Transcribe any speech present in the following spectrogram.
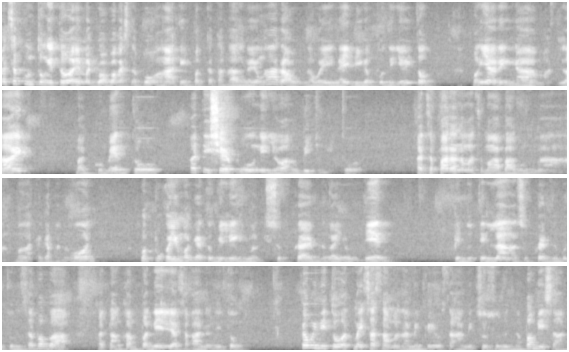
At sa puntong ito ay magwawakas na po ang ating pagtatanghal ngayong araw. Naway naibigan po ninyo ito. Mangyaring uh, mag-like, mag-komento, at i-share po ninyo ang video ito. At sa para naman sa mga bagong uh, mga tagapanood, huwag po kayong mag-atubiling mag-subscribe na ngayon din. Pindutin lang ang subscribe na button sa baba at ang kampanilya sa kanan nito. Gawin ito at maisasama namin kayo sa aming susunod na pamisa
